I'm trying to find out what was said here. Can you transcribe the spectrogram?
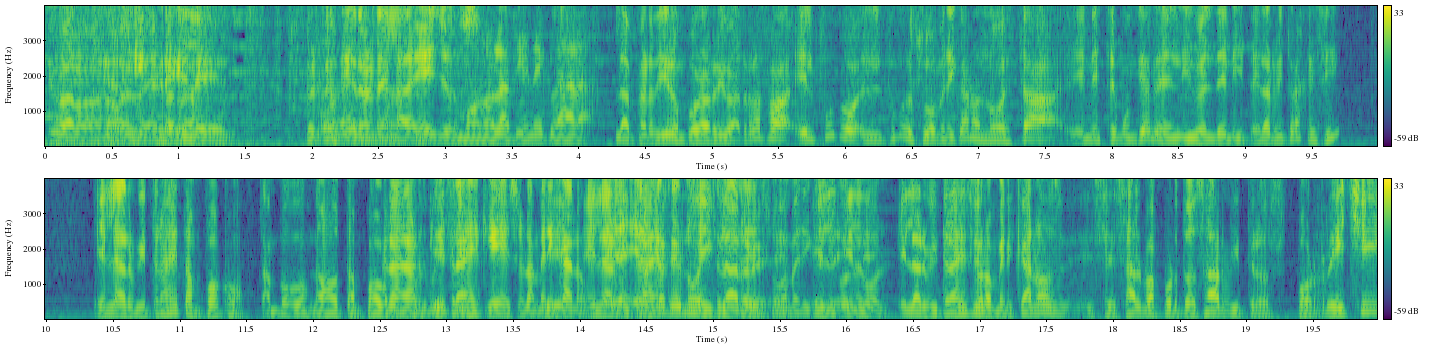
Qué bárbaro, ¿no? Es- increíble. Perdieron en la de ellos. El mono la tiene clara. La perdieron por arriba. Rafa, el fútbol, el fútbol sudamericano no está en este mundial en el nivel de élite. ¿El arbitraje sí? El arbitraje tampoco. ¿Tampoco? No, tampoco. Pero el arbitraje es que- que sudamericano. El, El- el arbitraje, arbitraje nuestro, sí, claro. el el el, el- el arbitraje sudamericano se salva por dos árbitros, por Richie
